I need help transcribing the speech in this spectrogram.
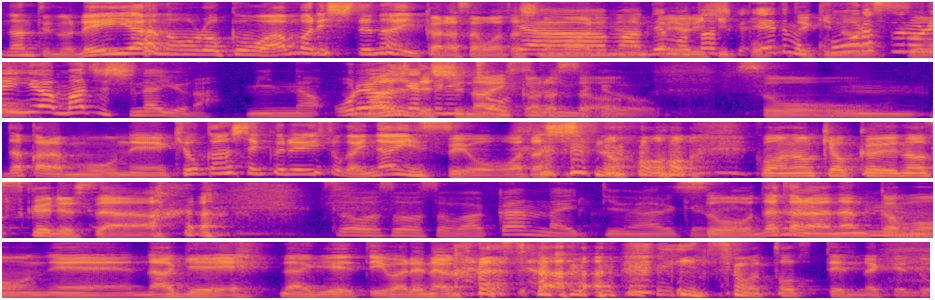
なんていうのレイヤーの録音をあんまりしてないからさい私の周りでなんかよりヒップホップ的なでもコーラスのレイヤーマジしないよなみんな。俺はマジで逆にしない超するんだけからど。そう、うん。だからもうね共感してくれる人がいないんですよ私の この曲の作るさそうそうそう分かんないっていうのはあるけどね、そうだからなんかもうね「長え長え」って言われながらさ いつも撮ってんだけど。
